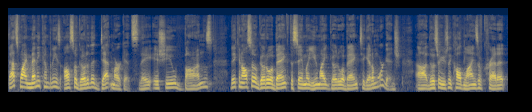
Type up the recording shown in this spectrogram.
That's why many companies also go to the debt markets. They issue bonds. They can also go to a bank the same way you might go to a bank to get a mortgage. Uh, those are usually called lines of credit.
